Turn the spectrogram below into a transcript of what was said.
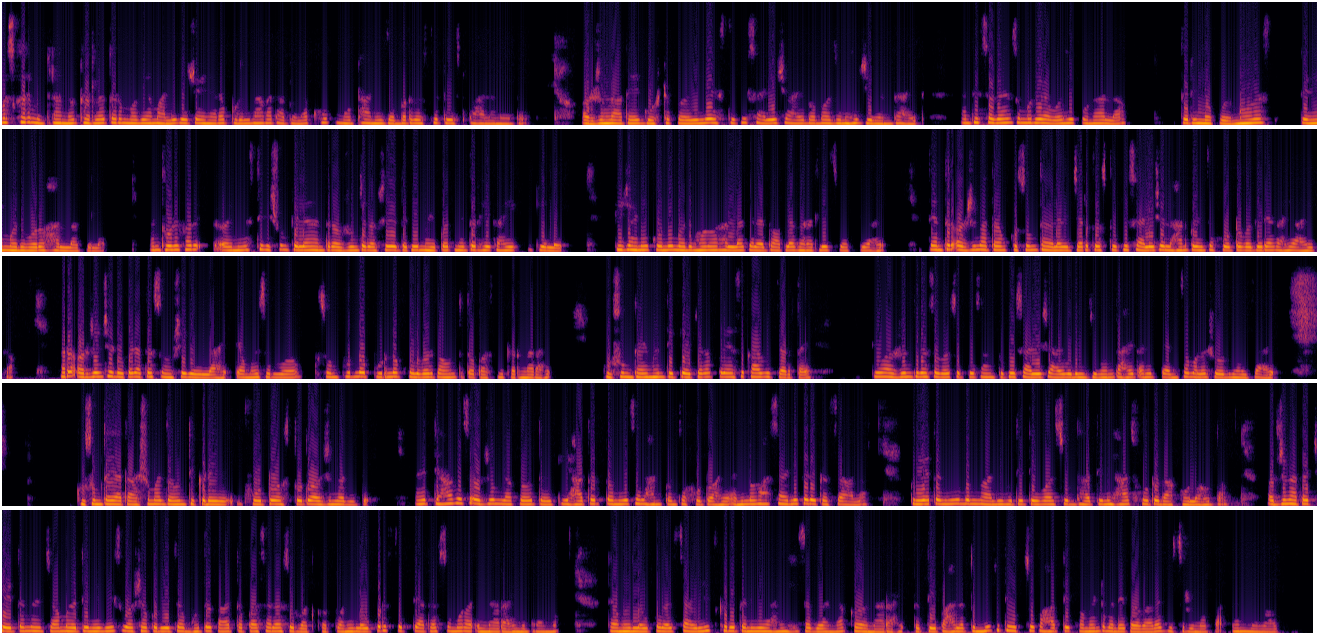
नमस्कार मित्रांनो ठरलं तर मग या मालिकेच्या येणाऱ्या पुढील भागात आपल्याला खूप मोठा आणि जबरदस्त ट्विस्ट पाहायला मिळतो अर्जुनला आता एक गोष्ट कळलेली असते की सायलीचे आई बाबा अजूनही जिवंत आहेत आणि ते सगळ्यांसमोर यावं हे कोणाला तरी नकोय. म्हणूनच त्यांनी मधवर हल्ला केला. आणि थोडीफार इन्व्हेस्टिगेशन केल्यानंतर अर्जुनच्या लक्षात येतं की महिपतने तर हे काही केलंय. की ज्याने कोणी मधुभावांवर हल्ला केला तो आपल्या घरातलीच व्यक्ती आहे. त्यानंतर अर्जुन आता कुसुम ताईला विचारत असतो की सॅलीच्या लहानपणीचा फोटो वगैरे काही आहे का? कारण अर्जुनच्या डोक्यात आता संशय गेलेला आहे. त्यामुळे सर्व संपूर्ण पूर्ण खोलवर जाऊन तो तपासणी करणार आहे. कुसुमताई म्हणते की अचानकपणे असं का विचारताय? तेव्हा अर्जुन तिला सगळं सत्य सांगतो की सालीचे आई वडील जिवंत आहेत आणि त्यांचा मला शोध घ्यायचा आहे. कुसुमताई आता आश्रमात जाऊन तिकडे फोटो असतो तो अर्जुनला देते. आणि त्यावेळेस अर्जुनला कळतं की हा तर तन्वीचा लहानपणचा फोटो आहे. आणि मग हा सायलीकडे कसा आला? प्रिया तन्वी बनून आली होती तेव्हा सुद्धा तिने हाच फोटो दाखवला होता. अर्जुन आता चैतन्याच्या मदतीने वीस वर्षापूर्वीचा भूतकाळ तपासायला सुरुवात करतो आणि लवकरच सत्य आता समोर येणार आहे मित्रांनो. त्यामुळे लवकरच सायलीच खरी तन्वी आहे हे सगळ्यांना कळणार आहे. तर ते पाहायला तुम्ही किती उत्सुक आहात ते कमेंटमध्ये कळवायला विसरू नका. धन्यवाद.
